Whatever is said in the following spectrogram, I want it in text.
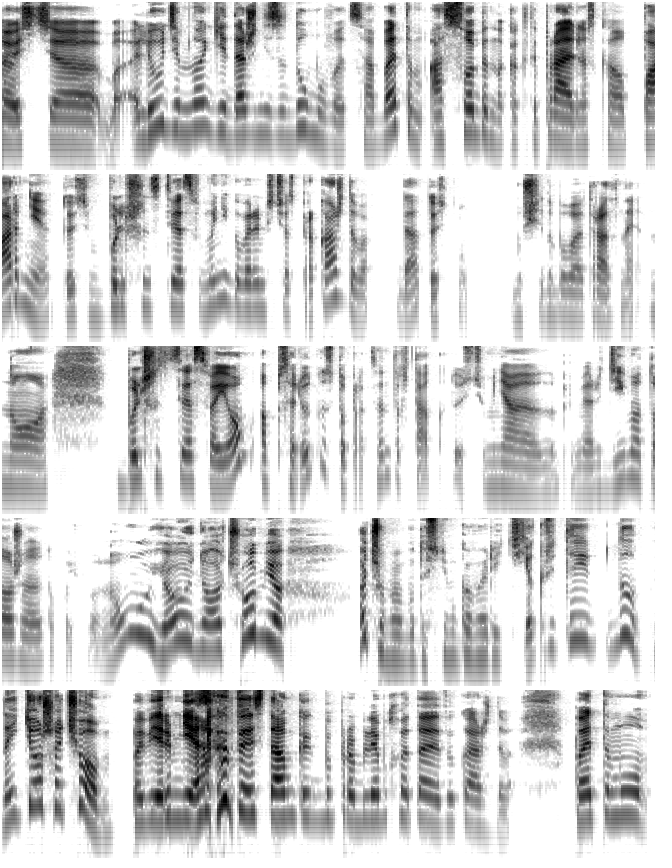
то есть э, люди многие даже не задумываются об этом, особенно, как ты правильно сказал, парни. То есть в большинстве, мы не говорим сейчас про каждого, да, то есть ну, мужчины бывают разные, но в большинстве своем абсолютно сто процентов так. То есть у меня, например, Дима тоже такой, типа, ну, я ни о чем я о чем я буду с ним говорить? Я говорю, ты, ну, найдешь о чем, поверь мне. То есть там как бы проблем хватает у каждого. Поэтому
